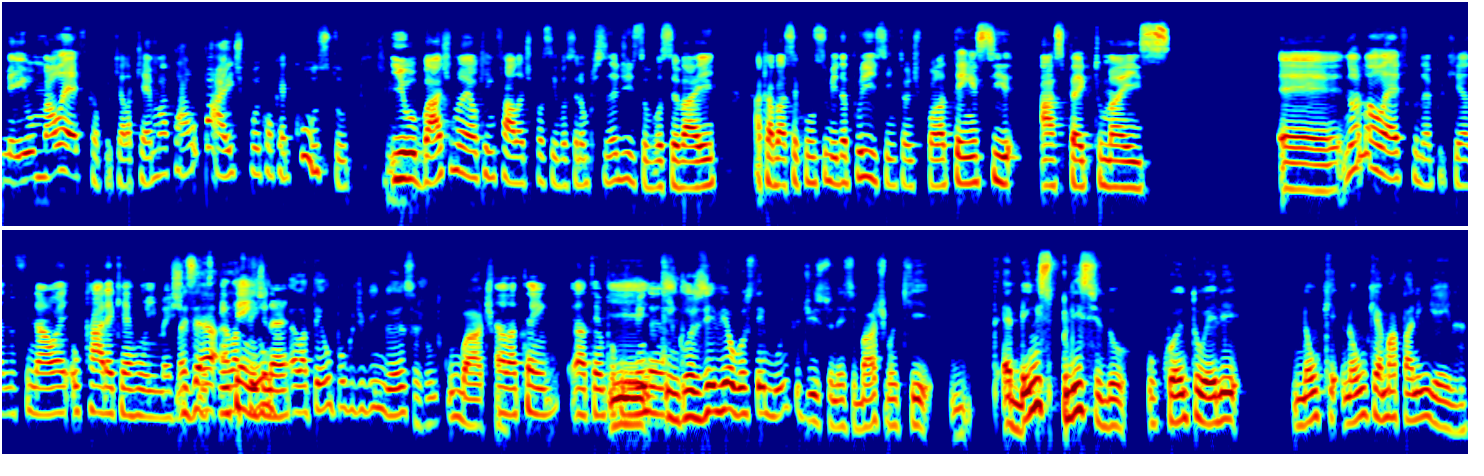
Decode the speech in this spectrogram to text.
meio maléfica, porque ela quer matar o pai, tipo, a qualquer custo. Sim. E o Batman é o quem fala, tipo assim, você não precisa disso, você vai acabar ser consumida por isso. Então, tipo, ela tem esse aspecto mais. É, não é maléfico, né? Porque no final é- o cara é que é ruim, mas, Mas tipo, é- ela, entende, tem, um- né? ela tem um pouco de vingança junto com o Batman. Ela tem, ela tem um pouco de E, vingança. inclusive, eu gostei muito disso nesse Batman, que é bem explícito o quanto ele não, que, não quer matar ninguém, né?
